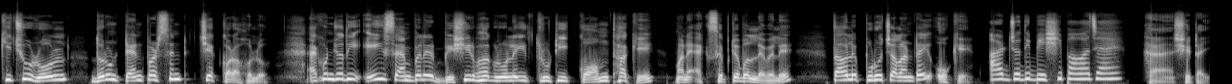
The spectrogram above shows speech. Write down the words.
কিছু রোল ধরুন টেন পার্সেন্ট চেক করা হলো। এখন যদি এই স্যাম্পেলের বেশিরভাগ রোলেই ত্রুটি কম থাকে মানে অ্যাকসেপ্টেবল লেভেলে তাহলে পুরো চালানটাই ওকে আর যদি বেশি পাওয়া যায়? হ্যাঁ সেটাই।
